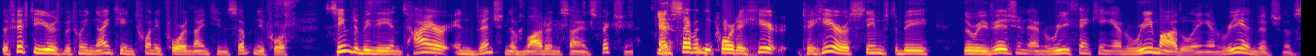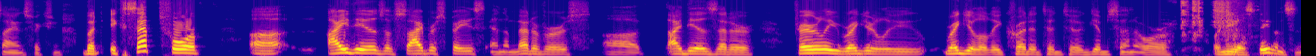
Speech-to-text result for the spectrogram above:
the 50 years between 1924 and 1974 seem to be the entire invention of modern science fiction. Yes. And 74 to here to here seems to be the revision and rethinking and remodeling and reinvention of science fiction. But except for uh, ideas of cyberspace and the metaverse, uh, ideas that are fairly regularly regularly credited to Gibson or or Neal Stephenson,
